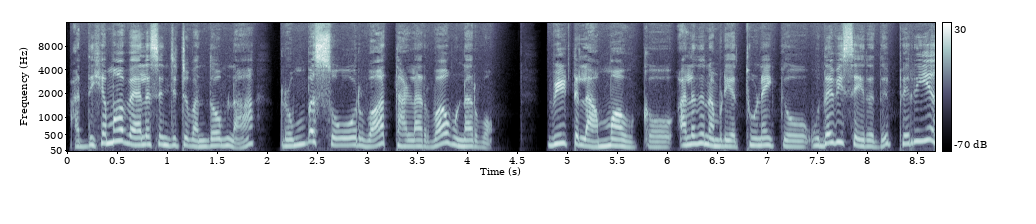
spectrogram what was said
அதிகமா வேலை செஞ்சுட்டு வந்தோம்னா ரொம்ப சோர்வா தளர்வா உணர்வோம். வீட்டுல அம்மாவுக்கோ அல்லது நம்முடைய துணைக்கோ உதவி செய்யறது பெரிய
